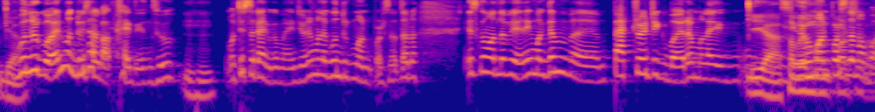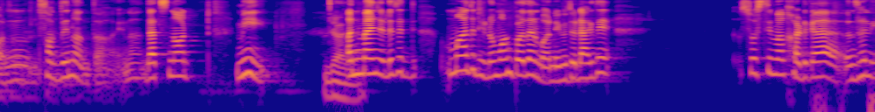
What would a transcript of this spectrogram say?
गुन्द्रुक होइन म दुई थाल भात खाइदिन्छु। म त्यस्तो टाइपको मान्छे हो। नि मलाई गुन्द्रुक मनपर्छ। तर यसको मतलब यो होइन म एकदम प्याट्रियोटिक भएर मलाई मनपर्छ त म भन्नु सक्दिनँ नि त होइन? द्याट्स नट मी अनि मान्छेहरूले चाहिँ मलाई त ढिँडो मन पर्दैन भनेको त्यो राख्दै स्वस्तिमा खड्का हुन्छ नि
